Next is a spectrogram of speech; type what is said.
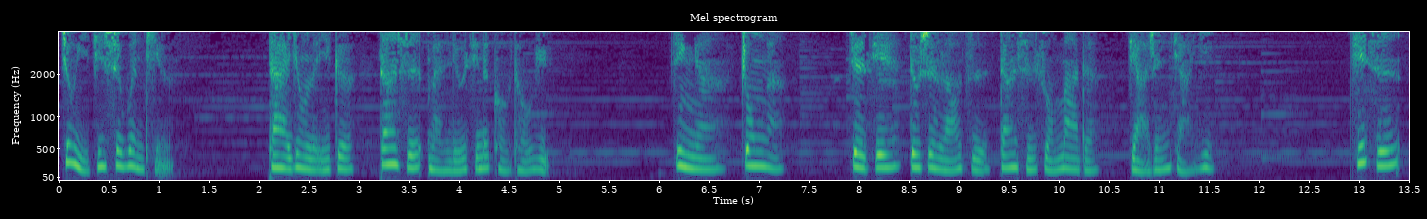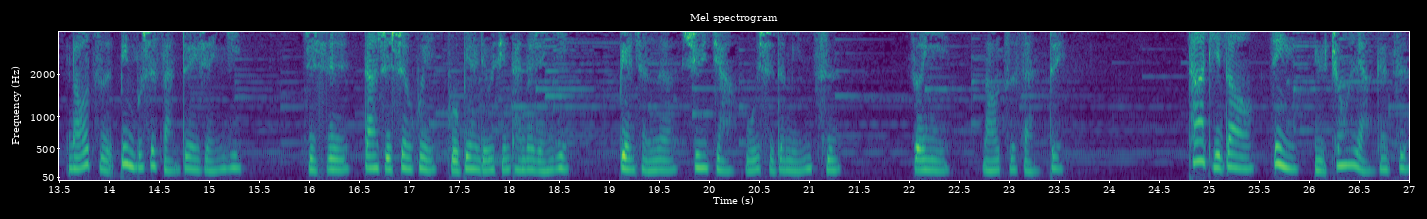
就已经是问题了。他还用了一个当时蛮流行的口头语：“敬啊，忠啊，这些都是老子当时所骂的假仁假义。”其实老子并不是反对仁义，只是当时社会普遍流行谈的仁义，变成了虚假无实的名词，所以老子反对。他提到“敬”与“忠”两个字，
